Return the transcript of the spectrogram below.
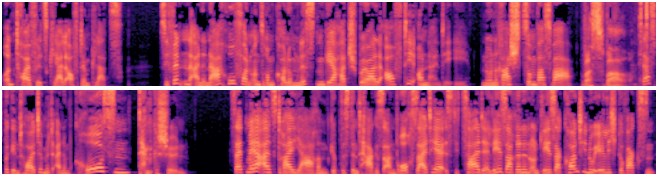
und Teufelskerl auf dem Platz. Sie finden einen Nachruf von unserem Kolumnisten Gerhard Spörl auf t-online.de. Nun rasch zum Was war. Was war? Das beginnt heute mit einem großen Dankeschön. Seit mehr als drei Jahren gibt es den Tagesanbruch. Seither ist die Zahl der Leserinnen und Leser kontinuierlich gewachsen.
